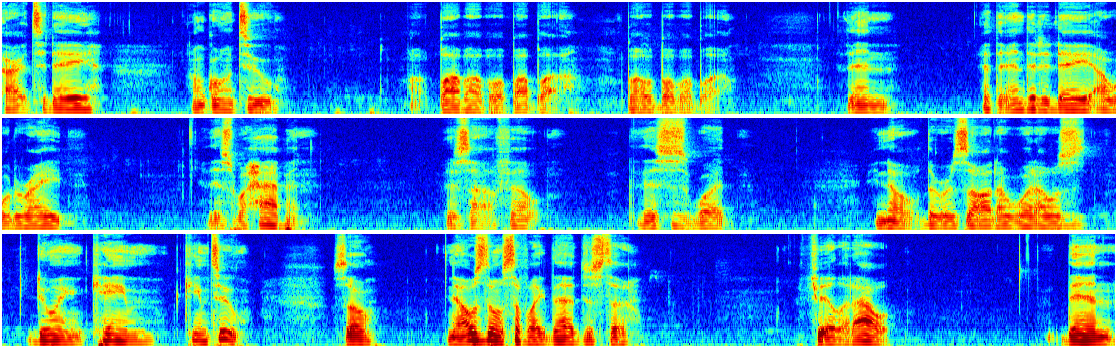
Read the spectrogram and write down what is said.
all right, today I'm going to uh, blah, blah, blah, blah, blah, blah, blah, blah, blah. Then at the end of the day, I would write, this will what happened. This is how I felt. This is what, you know, the result of what I was doing came came to. So, you know, I was doing stuff like that just to feel it out. Then,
